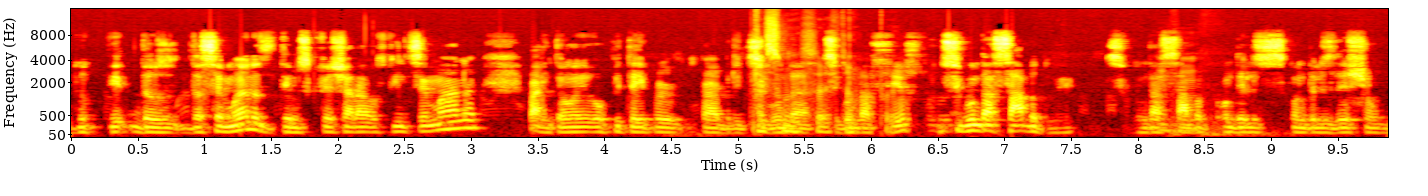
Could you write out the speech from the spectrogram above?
do, das, das, semanas temos que fechar aos fins de semana. Pá, então eu optei por, por abrir de segunda, segunda, segunda a sexta, de segunda a sábado, né? Segunda a uhum. sábado, quando eles, quando eles deixam.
